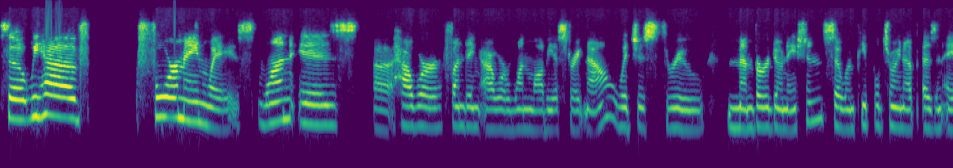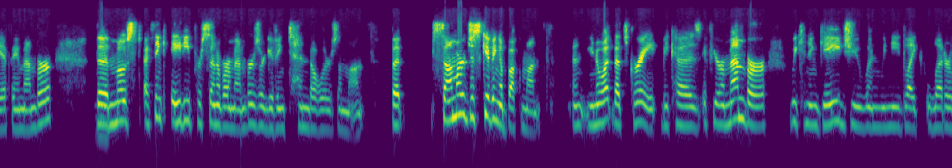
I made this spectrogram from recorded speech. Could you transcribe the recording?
So we have four main ways. One is uh, how we're funding our one lobbyist right now, which is through member donations. So when people join up as an AFA member, the mm-hmm. most, I think 80% of our members are giving $10 a month some are just giving a buck a month. And you know what? That's great because if you're a member we can engage you when we need like letter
